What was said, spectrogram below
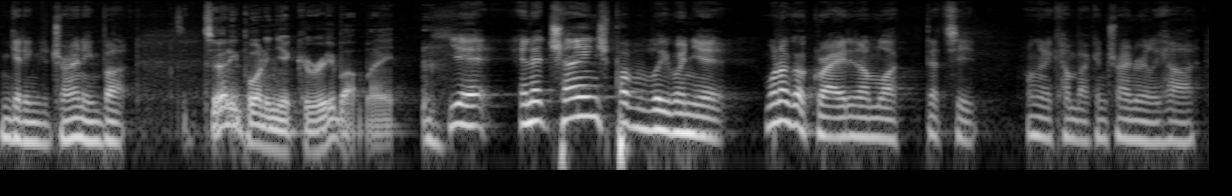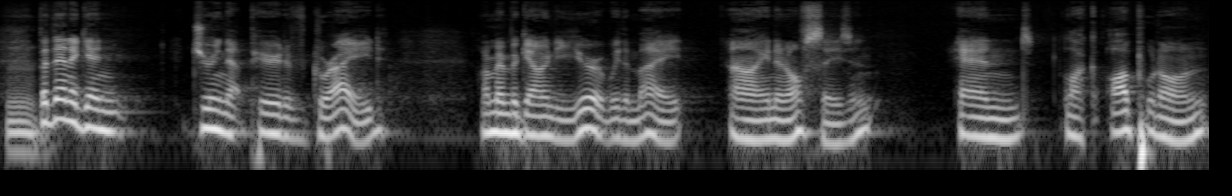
and getting to training, but. Turning point in your career, but mate. Yeah, and it changed probably when you when I got graded. I'm like, that's it. I'm going to come back and train really hard. But then again, during that period of grade, I remember going to Europe with a mate uh, in an off season, and like I put on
